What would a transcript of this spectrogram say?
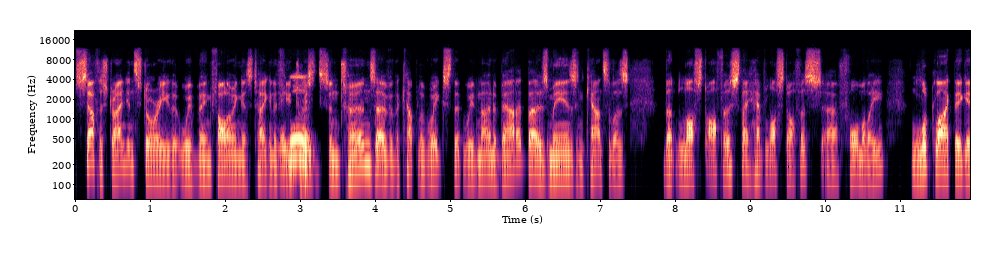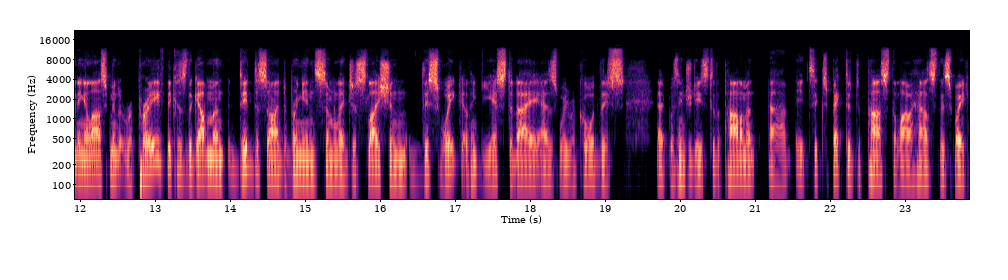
South Australian story that we've been following has taken a few mm-hmm. twists and turns over the couple of weeks that we've known about it. Those mayors and councillors that lost office, they have lost office uh, formally, look like they're getting a last minute reprieve because the government did decide to bring in some legislation this week. I think yesterday, as we record this, it was introduced to the parliament. Uh, it's expected to pass the lower house this week.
